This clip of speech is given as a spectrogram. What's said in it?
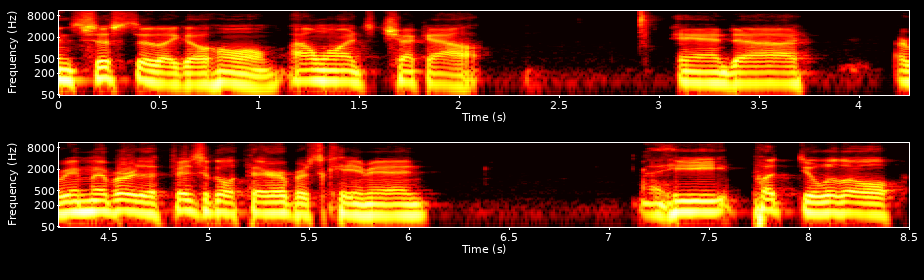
insisted I go home. I wanted to check out. And uh, I remember the physical therapist came in. He put the little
